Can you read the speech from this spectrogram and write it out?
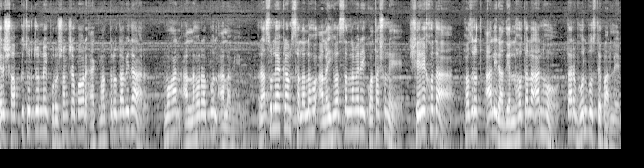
এর সব কিছুর জন্যই প্রশংসা পাওয়ার একমাত্র দাবিদার মহান আল্লাহ রাব্বুল আলামিন। রাসুল আকরাম সাল্লাহ আলাইহাসাল্লামের এই কথা শুনে শেরে খোদা হজরত আলী রাদি আল্লাহ তালা আনহু তার ভুল বুঝতে পারলেন।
